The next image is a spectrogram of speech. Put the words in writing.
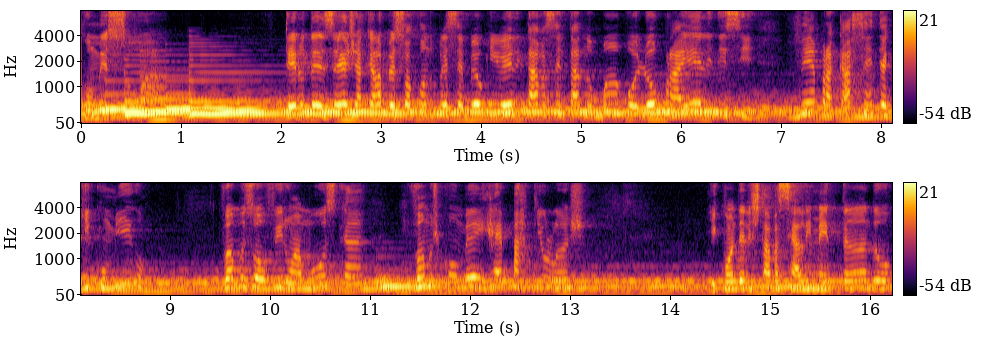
começou a ter o desejo. Aquela pessoa, quando percebeu que ele estava sentado no banco, olhou para ele e disse: Venha para cá, sente aqui comigo. Vamos ouvir uma música vamos comer. E repartir o lanche. E quando ele estava se alimentando,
